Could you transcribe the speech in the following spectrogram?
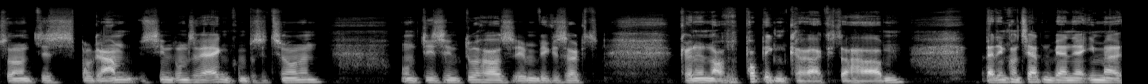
sondern das Programm sind unsere Eigenkompositionen und die sind durchaus eben, wie gesagt, können auch poppigen Charakter haben. Bei den Konzerten werden ja immer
